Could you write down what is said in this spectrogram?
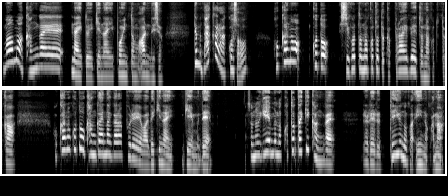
まあまあ考えないといけないポイントもあるんですよ。でもだからこそ、他のこと、仕事のこととかプライベートなこととか、他のことを考えながらプレイはできないゲームで、そのゲームのことだけ考えられるっていうのがいいのかな。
